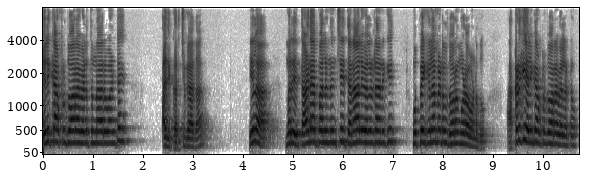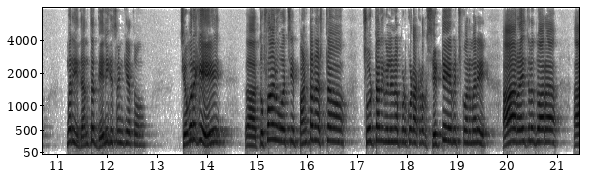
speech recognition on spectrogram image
హెలికాప్టర్ ద్వారా వెళుతున్నారు అంటే అది ఖర్చు కాదా? ఇలా మరి తాడేపల్లి నుంచి తెనాలి వెళ్ళడానికి ముప్పై కిలోమీటర్ల దూరం కూడా ఉండదు. అక్కడికి హెలికాప్టర్ ద్వారా వెళ్ళటం. మరి ఇదంతా దేనికి సంకేతం? చివరికి తుఫాను వచ్చి పంట నష్టం చూడటానికి వెళ్ళినప్పుడు కూడా అక్కడ ఒక సెట్ వేయించుకొని మరి ఆ రైతుల ద్వారా ఆ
